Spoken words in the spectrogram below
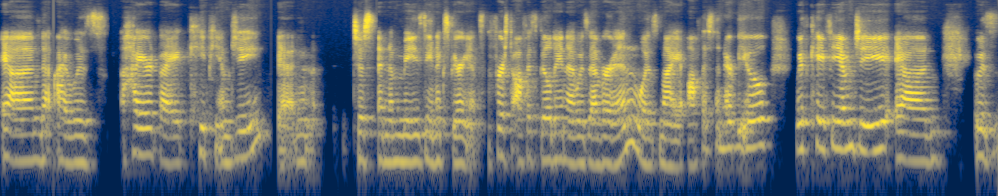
And I was hired by KPMG and just an amazing experience. The first office building I was ever in was my office interview with KPMG, and it was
